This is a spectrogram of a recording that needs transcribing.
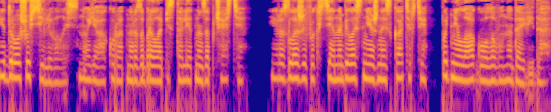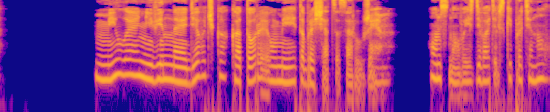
и дрожь усиливалась, но я аккуратно разобрала пистолет на запчасти и, разложив их все на белоснежной скатерти, подняла голову на Давида. «Милая невинная девочка, которая умеет обращаться с оружием». Он снова издевательски протянул,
